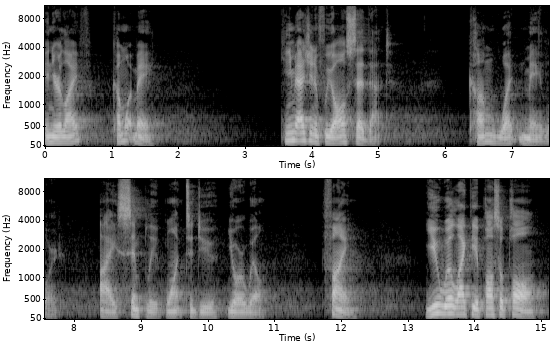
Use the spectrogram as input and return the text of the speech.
in your life, come what may. Can you imagine if we all said that? Come what may, Lord. I simply want to do your will. Fine. You will, like the Apostle Paul,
